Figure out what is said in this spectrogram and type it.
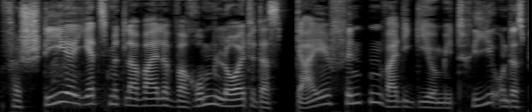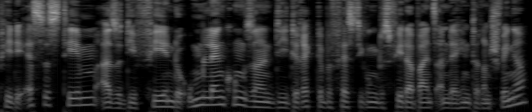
verstehe jetzt mittlerweile, warum Leute das geil finden, weil die Geometrie und das PDS-System, also die fehlende Umlenkung, sondern die direkte Befestigung des Federbeins an der hinteren Schwinge,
